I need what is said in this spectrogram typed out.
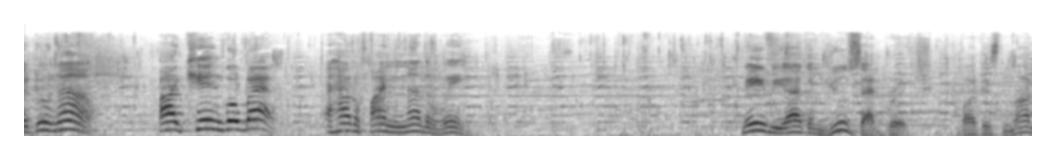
I do now? I can't go back. I have to find another way. Maybe I can use that bridge, but it's not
